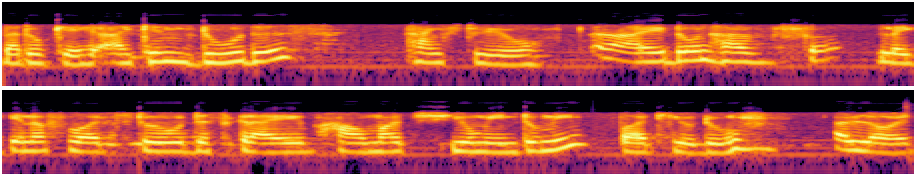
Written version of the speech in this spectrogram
that okay, I can do this thanks to you. I don't have like enough words to describe how much you mean to me, but you do a lot.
